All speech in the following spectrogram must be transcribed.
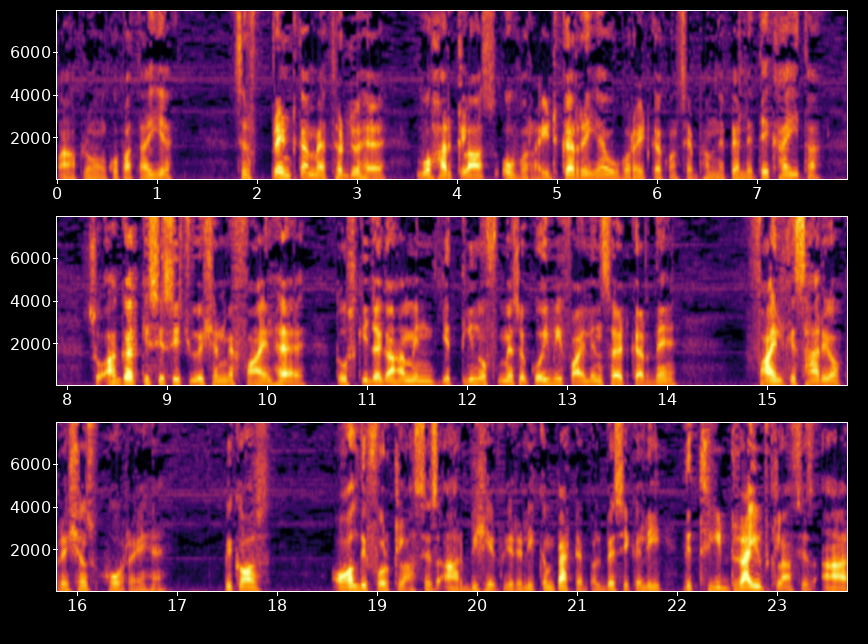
آپ لوگوں کو پتا ہی ہے۔ صرف پرنٹ کا میتھڈ جو ہے وہ ہر کلاس اوور رائڈ کر رہی ہے۔ اوور رائڈ کا کانسیپٹ ہم نے پہلے دیکھا ہی تھا۔ سو so, اگر کسی سچویشن میں فائل ہے تو اس کی جگہ ہم ان یہ تینوں میں سے کوئی بھی فائل انسرٹ کر دیں فائل کے سارے آپریشن ہو رہے ہیں. Because all the four classes are behaviourally compatible basically the three derived classes are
